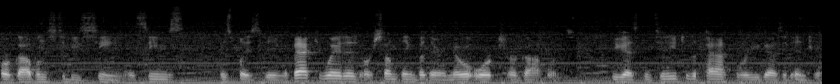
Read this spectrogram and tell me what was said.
or goblins to be seen. It seems this place is being evacuated or something, but there are no orcs or goblins. You guys continue to the path where you guys had entered.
